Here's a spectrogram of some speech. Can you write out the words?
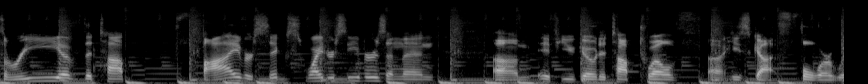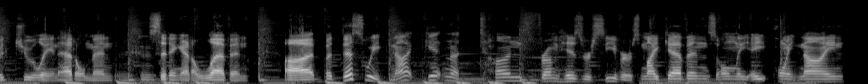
three of the top five or six wide receivers, and then um, if you go to top 12, uh, he's got four with Julian Edelman mm-hmm. sitting at 11. Uh, but this week, not getting a ton from his receivers. Mike Evans only 8.9.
